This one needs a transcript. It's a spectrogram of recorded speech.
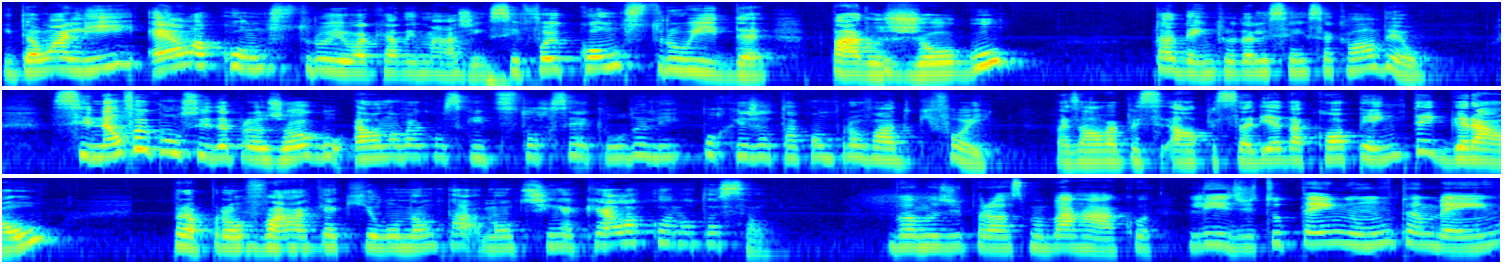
Então ali ela construiu aquela imagem. Se foi construída para o jogo, tá dentro da licença que ela deu. Se não foi construída para o jogo, ela não vai conseguir distorcer aquilo dali, porque já está comprovado que foi. Mas ela, vai, ela precisaria da cópia integral para provar uhum. que aquilo não, tá, não tinha aquela conotação. Vamos de próximo barraco. Lid, tu tem um também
